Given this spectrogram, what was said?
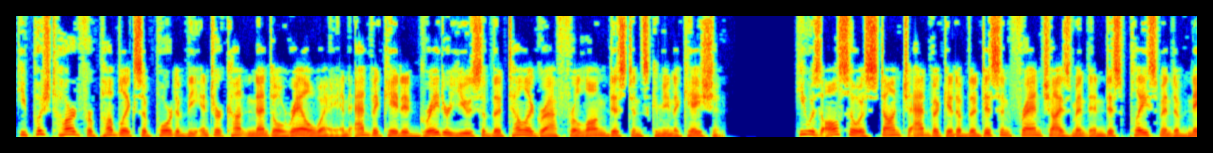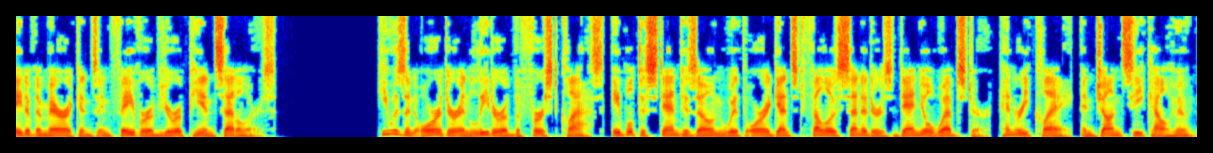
He pushed hard for public support of the Intercontinental Railway and advocated greater use of the telegraph for long-distance communication. He was also a staunch advocate of the disenfranchisement and displacement of Native Americans in favor of European settlers. He was an orator and leader of the first class, able to stand his own with or against fellow Senators Daniel Webster, Henry Clay, and John C. Calhoun.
